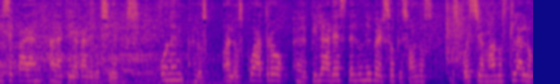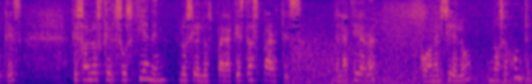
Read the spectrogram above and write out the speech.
y separan a la tierra de los cielos. Ponen a los, a los cuatro eh, pilares del universo, que son los después llamados tlaloques, que son los que sostienen los cielos para que estas partes de la tierra con el cielo no se junten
